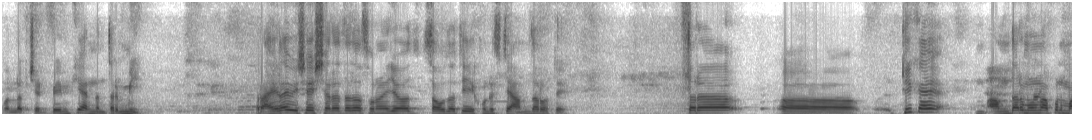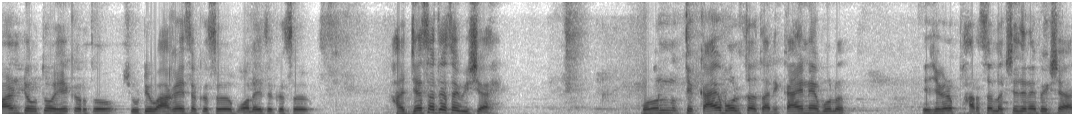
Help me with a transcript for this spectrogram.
वल्लभ शेठ बेनकी आणि नंतर मी. राहिला विषय शरदाचा सोनवणे जेव्हा चौदा ते एकोणीस ते आमदार होते. तर ठीक आहे आमदार म्हणून आपण मान ठेवतो हे करतो शेवटी वागायचं कसं बोलायचं कसं हा ज्याचा त्याचा विषय आहे. म्हणून ते काय बोलतात आणि काय नाही बोलत याच्याकडे फारसं लक्ष देण्यापेक्षा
